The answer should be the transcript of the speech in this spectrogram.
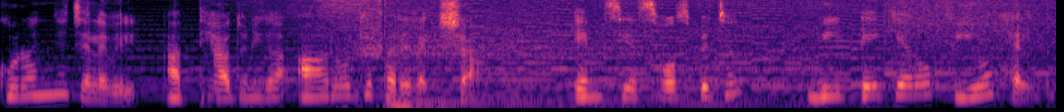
കുറഞ്ഞ ചെലവിൽ അത്യാധുനിക ആരോഗ്യ പരിരക്ഷ. M C S hospital we take care of your health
